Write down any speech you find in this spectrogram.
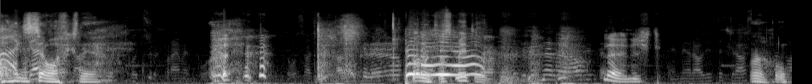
А, не се гад- лафих с нея. Хора, какво смейте, бе? Не, нищо. А, хубаво.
